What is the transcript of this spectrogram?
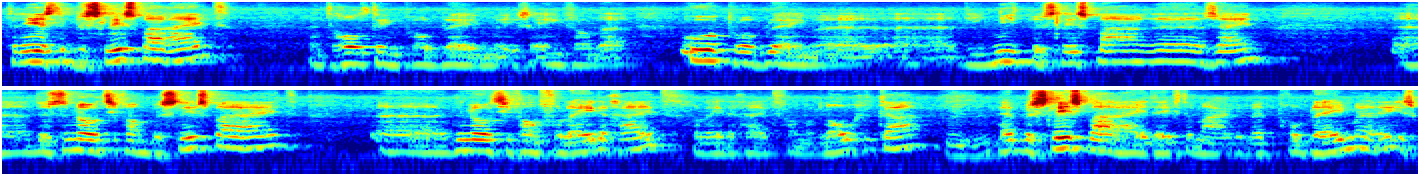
ten eerste beslisbaarheid. Het halting-probleem is een van de oerproblemen eh, die niet beslisbaar eh, zijn. Eh, dus de notie van beslisbaarheid. De notie van volledigheid, volledigheid van de logica. Mhm. Beslisbaarheid heeft te maken met problemen. Is,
